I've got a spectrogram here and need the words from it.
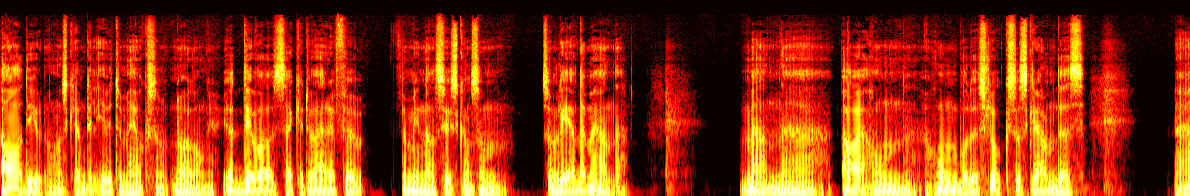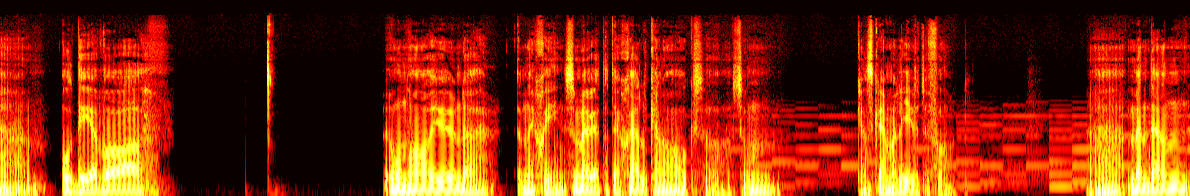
Ja, det gjorde hon. Hon skrämde livet ur mig också några gånger. Ja, det var säkert värre för, för mina syskon som, som levde med henne. Men uh, ja, hon, hon både slogs och skrämdes. Uh, och det var... Hon har ju den där energin som jag vet att jag själv kan ha också. Som kan skrämma livet ur folk. Uh, men den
